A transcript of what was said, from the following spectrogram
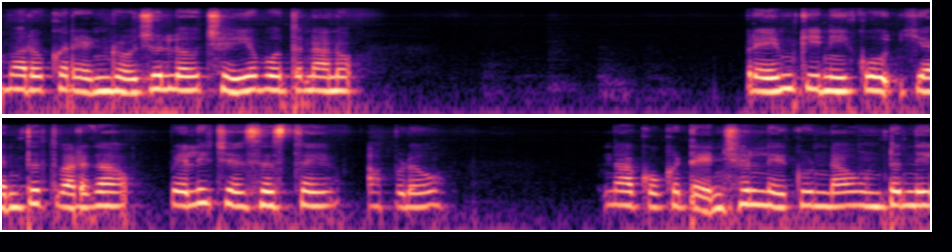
మరొక రెండు రోజుల్లో చేయబోతున్నాను. ప్రేమ్కి నీకు ఎంత త్వరగా పెళ్ళి చేసేస్తే అప్పుడు నాకు ఒక టెన్షన్ లేకుండా ఉంటుంది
